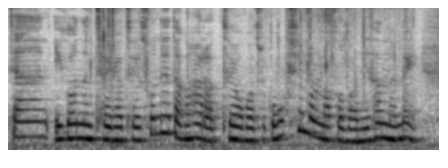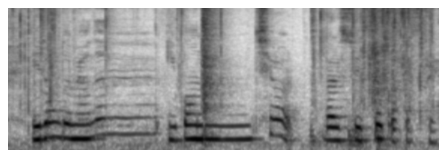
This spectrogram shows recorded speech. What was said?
짠! 이거는 제가 제 손에다가 할 아트여가지고 혹시 몰라서 많이 샀는데 이 정도면은 이번 7월 날 수 있을 것 같아요.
